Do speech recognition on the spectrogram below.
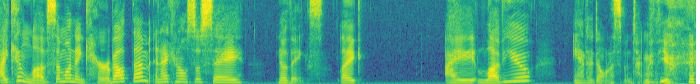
I can love someone and care about them, and I can also say, no thanks. Like, I love you and I don't want to spend time with you.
